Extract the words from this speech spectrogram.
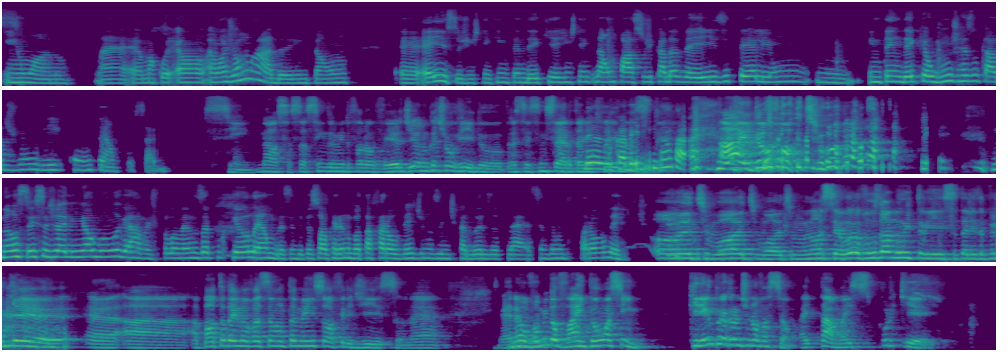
em um ano. Né? É, uma, é, é uma jornada, então é, é, isso, a gente tem que entender que a gente tem que dar um passo de cada vez e ter ali um, um entender que alguns resultados vão vir com o tempo, sabe? Sim, nossa, essa síndrome do farol verde, eu nunca tinha ouvido, para ser sincero, tá? Eu, eu acabei nossa... de inventar. Ah, então ótimo! Não sei se eu já li em algum lugar, mas pelo menos é porque eu lembro, assim, do pessoal querendo botar farol verde nos indicadores. Eu falei, ah, senta muito farol verde. Ótimo, ótimo, ótimo. Nossa, eu, eu vou usar muito isso, Thalita, porque é, a, a pauta da inovação também sofre disso, né? É, não, vamos inovar, então, assim, criei um programa de inovação. Aí, tá, mas por quê?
